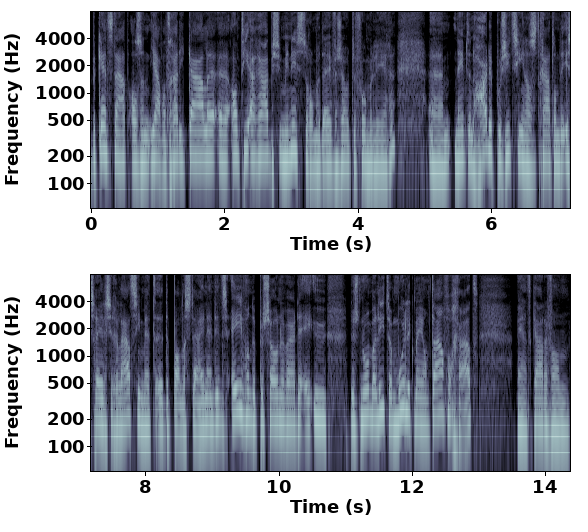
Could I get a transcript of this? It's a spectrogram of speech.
bekend staat als een ja, wat radicale anti-Arabische minister, om het even zo te formuleren. Um, neemt een harde positie in als het gaat om de Israëlische relatie met de Palestijnen. En dit is een van de personen waar de EU dus normaliter moeilijk mee om tafel gaat. Maar in het kader van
